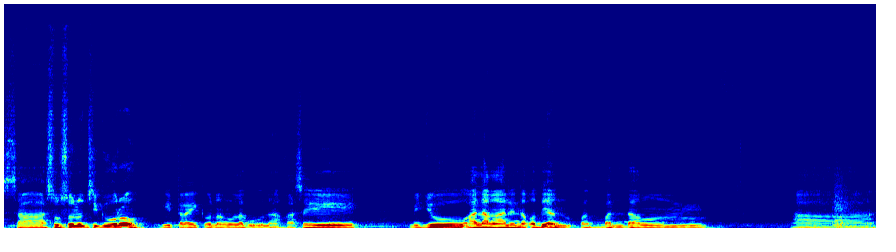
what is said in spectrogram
sa susunod siguro, i-try ko ng Laguna kasi medyo alanganin ako diyan bandang ah,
